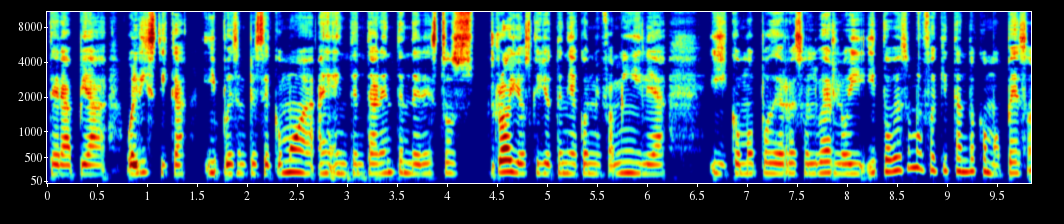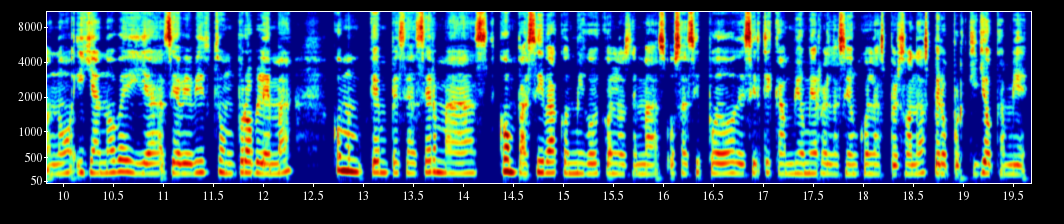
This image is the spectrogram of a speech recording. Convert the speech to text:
terapia holística y pues empecé como a, intentar entender estos rollos que yo tenía con mi familia y cómo poder resolverlo y, y todo eso me fue quitando como peso, ¿no? Y ya no veía, si había visto un problema, como que empecé a ser más compasiva conmigo y con los demás. O sea, sí puedo decir que cambió mi relación con las personas, pero porque yo cambié.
